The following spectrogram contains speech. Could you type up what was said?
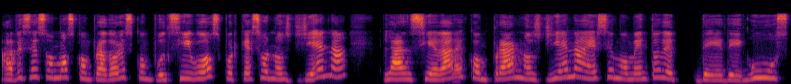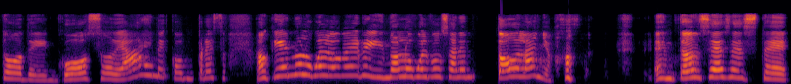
A veces somos compradores compulsivos porque eso nos llena, la ansiedad de comprar nos llena ese momento de, de, gusto, de gozo, de, ay, me compré eso, aunque ya no lo vuelvo a ver y no lo vuelvo a usar en todo el año. Entonces, este,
